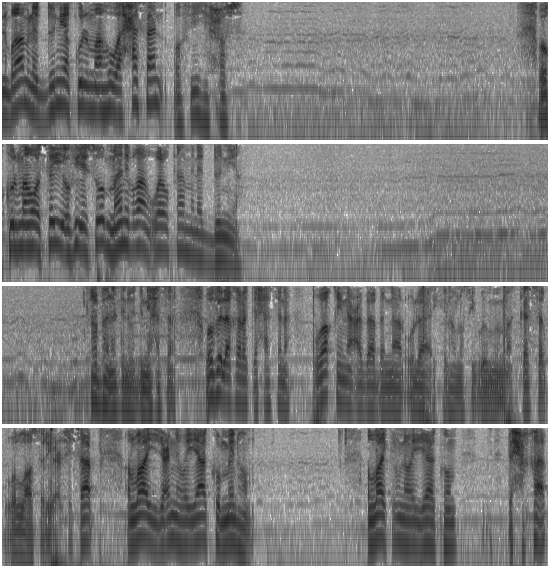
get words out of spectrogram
نبغاه من الدنيا كل ما هو حسن وفيه حسن. وكل ما هو سيء وفيه سوء ما نبغاه ولو كان من الدنيا. ربنا آتنا في الدنيا حسنة وفي الآخرة حسنة وقنا عذاب النار. أولئك لهم نصيب مما كسب والله سريع الحساب. الله يجعلنا وإياكم منهم. الله يكرمنا وإياكم بحقائق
